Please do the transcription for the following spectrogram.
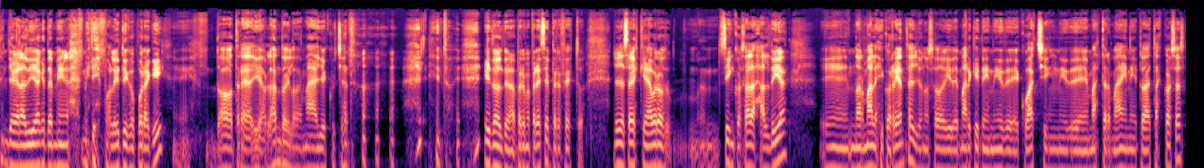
llegará el día que también emitir políticos por aquí, eh, dos o tres ahí hablando y lo demás yo escuchando y, todo, el tema, pero me parece perfecto. Yo ya sabes que abro cinco salas al día, eh, normales y corrientes, yo no soy de marketing ni de coaching ni de mastermind ni todas estas cosas,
